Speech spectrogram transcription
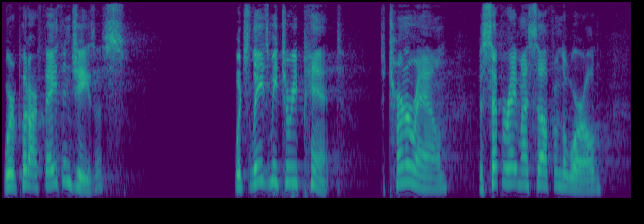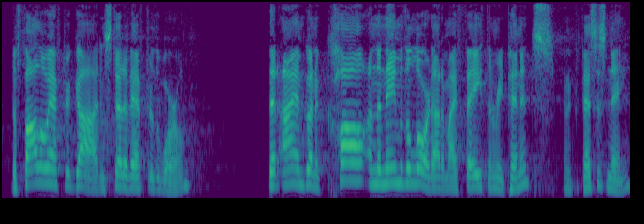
We're to put our faith in Jesus, which leads me to repent, to turn around, to separate myself from the world, to follow after God instead of after the world. That I am going to call on the name of the Lord out of my faith and repentance, I'm going to confess his name.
